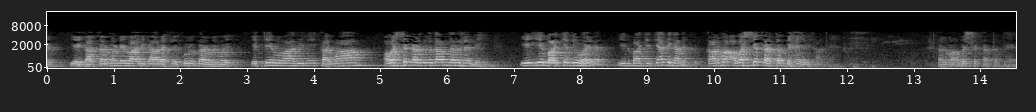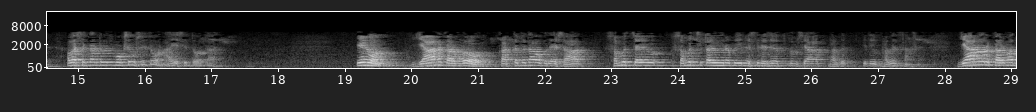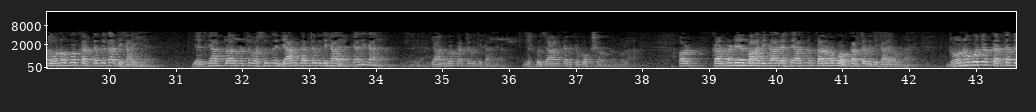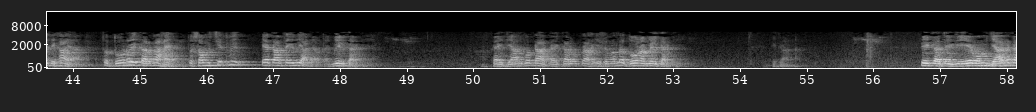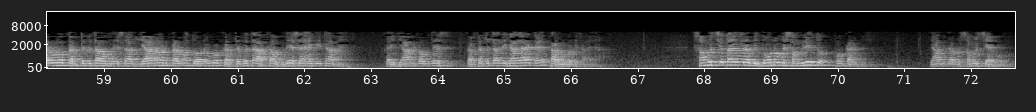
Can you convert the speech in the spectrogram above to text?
एक कर्मण्यवाधिकार थे कुरु कर्म इतवादी ने कर्माम अवश्य कर्तव्यता दर्शन दी ये ये वाक्य जो है ना, इन वाक्य क्या दिखाते कर्म अवश्य कर्तव्य है दिखाते हैं। कर्म अवश्य कर्तव्य है। अवश्य कर्तव्य मोक्ष सिद्ध होना ये सिद्ध होता है। एवं ज्ञान कर्म, कर्तव्यता उपदेशात, समुच्चय समुचितरपी निश्चित भवित संशय। ज्ञान और कर्म दोनों को कर्तव्यता दिखाई है। यज्ञात्वा वस्तु से ज्ञान कर्तव्य दिखाया। क्या दिखाया? ज्ञान को कर्तव्य दिखाया। जिसको जान करके मोक्ष होगा बोला। और कर्म ने बाधिकार आदमी कर्म को कर्तव्य दिखाया हुआ है। दोनों को जो कर्तव्य दिखाया तो दोनों ही करना है तो समुचित भी एक अर्थ भी आ जाता है, मिल करके। कहीं ज्ञान को कहा, कहीं कर्म का इसे मतलब दोनों मिल करके। ये कहते हैं कि एवं ज्ञान कर्मो कर्तव्यता उपदेश। ज्ञान और कर्म दोनों को कर्तव्यता का उपदेश है गीता में। कहीं ज्ञान का उपदेश कर्तव्यता दिखाया है, कहीं कर्म को दिखाया। समुच्चता और अभी दोनों के सम्मिलित होकर भी। ज्ञान कर्म समुच्चय हो।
